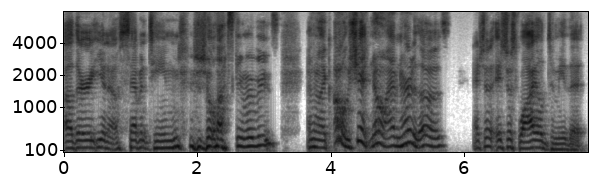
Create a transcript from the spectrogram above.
other you know 17 Zulawski movies? And they're like oh shit no i haven't heard of those. And it's just, it's just wild to me that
